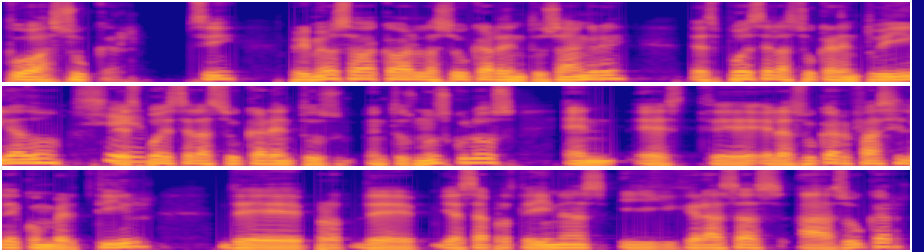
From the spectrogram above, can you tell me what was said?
tu azúcar, ¿sí? Primero se va a acabar el azúcar en tu sangre, después el azúcar en tu hígado, Sí. después el azúcar en tus, en tus músculos, en este, el azúcar fácil de convertir de, de ya sea proteínas y grasas a azúcar.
